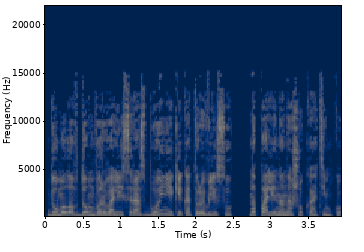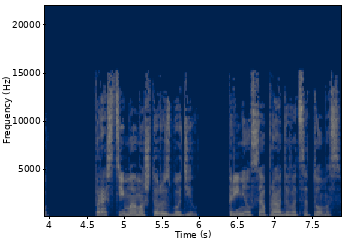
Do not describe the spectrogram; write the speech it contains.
Думала, в дом ворвались разбойники, которые в лесу напали на нашу Катеньку. «Прости, мама, что разбудил», — принялся оправдываться Томас.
